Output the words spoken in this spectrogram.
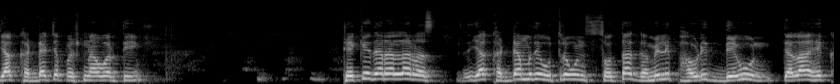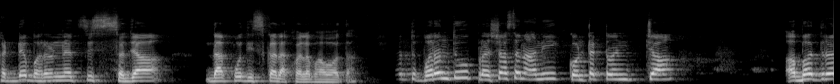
या खड्ड्याच्या प्रश्नावरती ठेकेदाराला रस या खड्ड्यामध्ये उतरवून स्वतः घमेली फावडी देऊन त्याला हे खड्डे भरण्याची सजा दाखवत हिसका दाखवायला हवा होता. परंतु प्रशासन आणि कॉन्ट्रॅक्टरांच्या अभद्र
